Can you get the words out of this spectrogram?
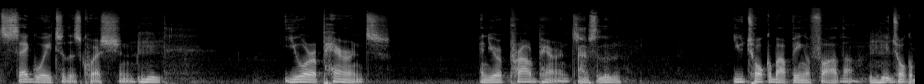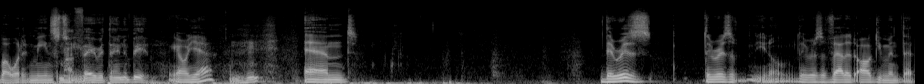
segue to this question. Mm-hmm. You are a parent, and you're a proud parent. Absolutely, You talk about being a father. You talk about what it means Mm-hmm. it's to my you. favorite thing to be. Oh yeah, hmm and there is there is a you know there is a valid argument that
